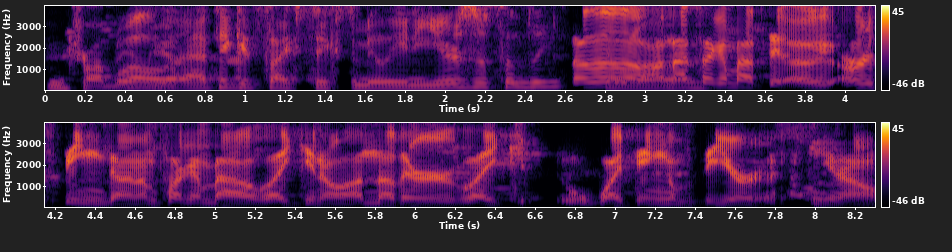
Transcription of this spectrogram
We'll probably well be- i think it's like six million years or something no, no, So, no. I'm uh, not talking about the uh, Earth being done. I'm talking about like you know another like wiping of the Earth. You know,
